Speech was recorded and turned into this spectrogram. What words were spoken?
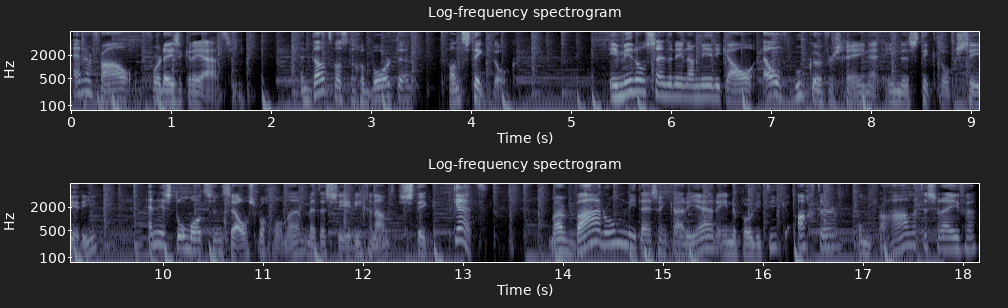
en een verhaal voor deze creatie. En dat was de geboorte van Stickdog. Inmiddels zijn er in Amerika al 11 boeken verschenen in de Stickdog-serie. En is Tom Watson zelfs begonnen met een serie genaamd Stick Cat. Maar waarom liet hij zijn carrière in de politiek achter om verhalen te schrijven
